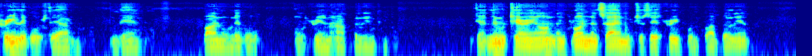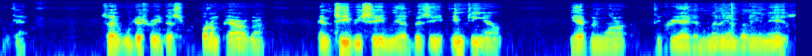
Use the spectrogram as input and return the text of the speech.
three levels down, and then final level or three and a half billion people. Okay, and then we carry on. Employment zone, which is at 3.5 billion. So we'll just read this bottom paragraph. In TBC, we are busy emptying out the admin wallet to create a million billionaires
